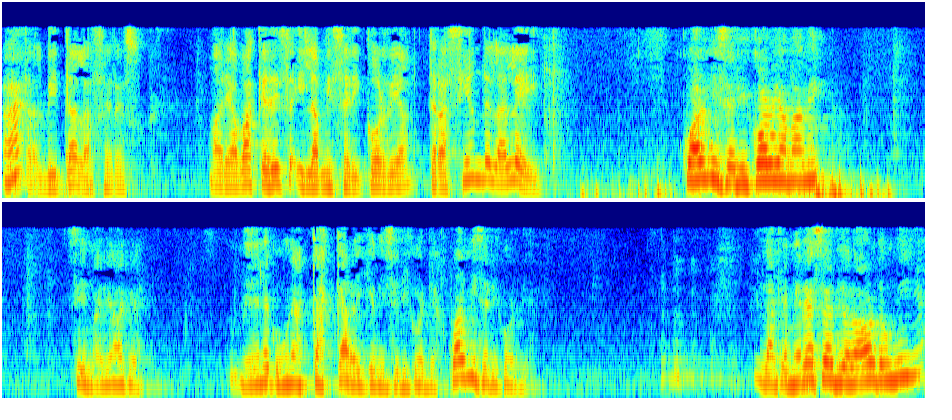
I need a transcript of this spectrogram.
¿Ah? vital, vital hacer eso. María Vázquez dice, y la misericordia trasciende la ley. ¿Cuál misericordia, mami? Sí, María Vázquez. Me viene con una cáscara y que misericordia. ¿Cuál misericordia? ¿La que merece el violador de un niño?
